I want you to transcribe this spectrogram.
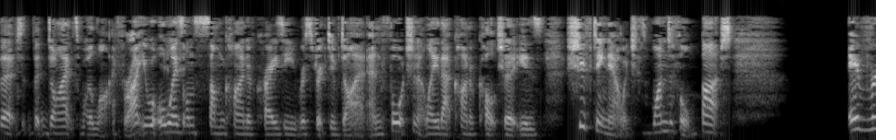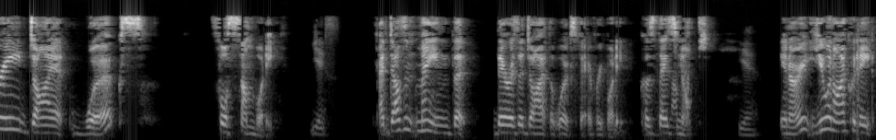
that, that diets were life, right? You were always on some kind of crazy restrictive diet. And fortunately, that kind of culture is shifting now, which is wonderful. But every diet works for somebody. yes. It doesn't mean that there is a diet that works for everybody because there's not. Yeah. You know, you and I could eat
